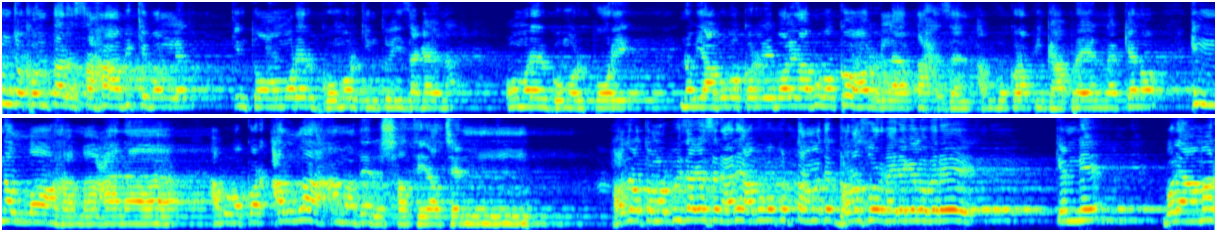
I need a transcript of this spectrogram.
একজন যখন তার সাহাবিকে বললেন, কিন্তু অমরের গোমর কিন্তু এই জায়গায় না। অমরের গোমর পরে। নবী আবু বকর বলেন, আবু বকর, লা তাহজান। আবু বকর, আপনি ঘাবড়ায়েন না কেন? ইন্নাল্লাহ মাআনা। আবু বকর, আল্লাহ আমাদের সাথে আছেন। হজরত ওমর বুঝা গেছেন, আরে আবু বকর তো আমাদের ধরাছোয়ার বাইরে গেল রে। কেমনে? বলে, আমার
